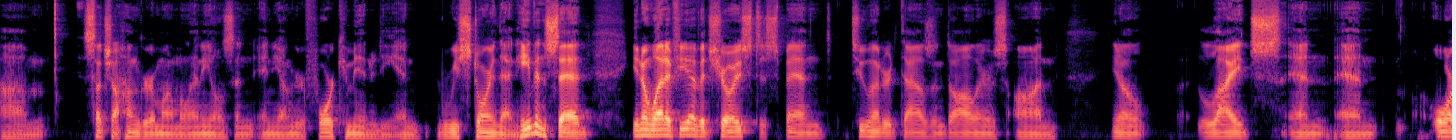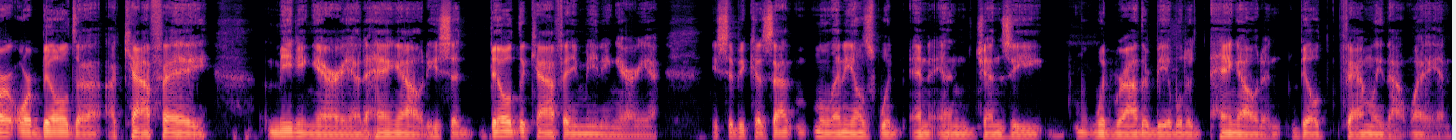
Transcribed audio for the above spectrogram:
um, such a hunger among millennials and, and younger for community and restoring that. And he even said, you know what, if you have a choice to spend two hundred thousand dollars on, you know, lights and and or or build a, a cafe meeting area to hang out. He said, build the cafe meeting area. He said because that millennials would and and Gen Z would rather be able to hang out and build family that way. And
